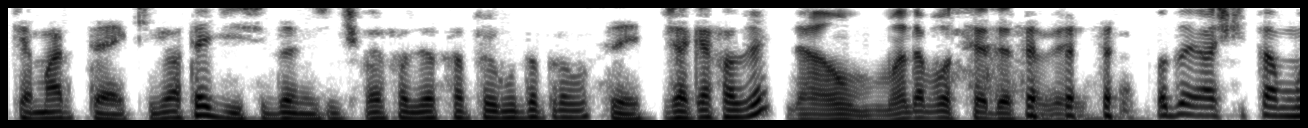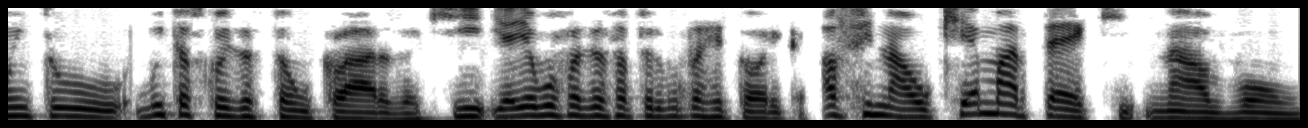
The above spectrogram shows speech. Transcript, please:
que é Martech. Eu até disse, Dani, a gente vai fazer essa pergunta para você. Já quer fazer? Não, manda você dessa vez. eu acho que tá muito, muitas coisas claras aqui, e aí eu vou fazer essa pergunta retórica. Afinal, o que é Martech na Avon?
